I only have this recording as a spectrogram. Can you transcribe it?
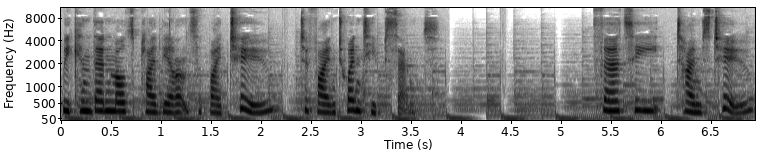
We can then multiply the answer by 2 to find 20%. 30 times 2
